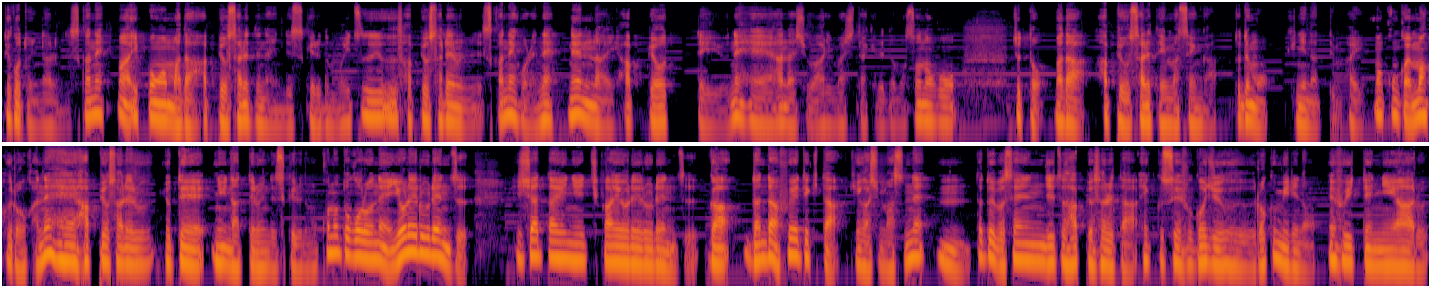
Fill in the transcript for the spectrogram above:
てことになるんですかね。まあ1本はまだ発表されてないんですけれども、いつ発表されるんですかね、これね。年内発表っていうね、えー話はありましたけれども、その後、ちょっとまだ発表されていませんが、とても気になってます。はい。まあ、今回マクロがね、えー発表される予定になってるんですけれども、このところね、寄れるレンズ、被写体に近寄れるレンズがだんだん増えてきた気がしますね。うん。例えば先日発表された XF56mm の F1.2R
